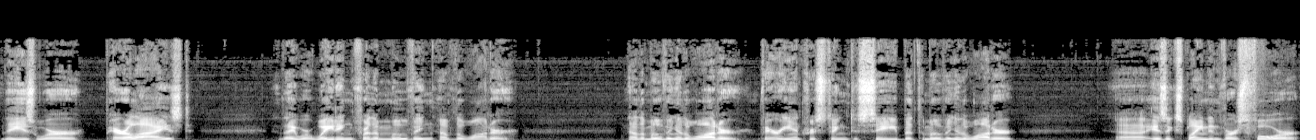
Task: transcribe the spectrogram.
these were paralyzed, they were waiting for the moving of the water. Now, the moving of the water, very interesting to see, but the moving of the water uh, is explained in verse 4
